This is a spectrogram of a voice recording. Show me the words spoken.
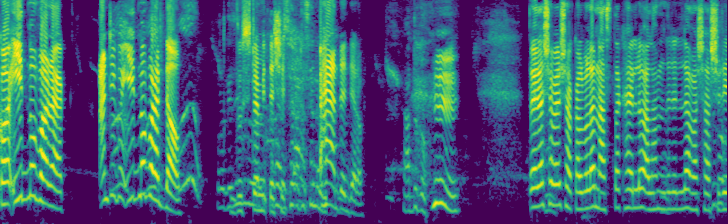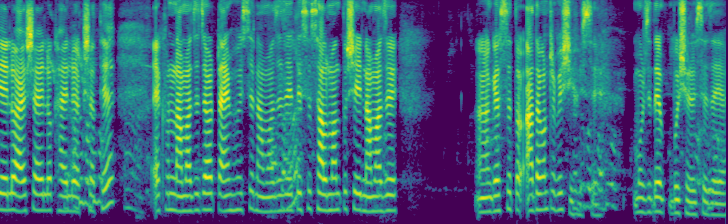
ক ঈদ মোবারক। আন্টি গো ঈদ মোবারক দাও। দুষ্টামিতে সে হ্যাঁ দিয়ে দাও হুম। তো এরা সবাই সকালবেলা নাস্তা খাইলো আলহামদুলিল্লাহ। আমার শাশুড়ি আইলো আয়েশা আইলো খাইলো একসাথে। এখন নামাজে যাওয়ার টাইম হয়েছে নামাজে যাইতেছে। সালমান তো সেই নামাজে গেছে তো আধা ঘণ্টা বেশি হয়েছে মসজিদে বসে রয়েছে যাইয়া।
